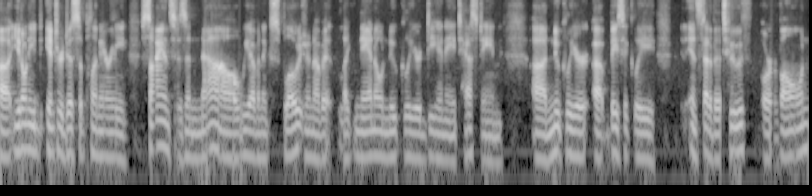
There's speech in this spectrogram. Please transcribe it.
uh, you don't need interdisciplinary sciences. And now we have an explosion of it like nanonuclear dna testing uh, nuclear uh, basically instead of a tooth or bone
